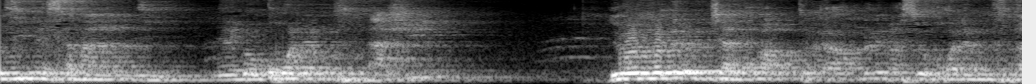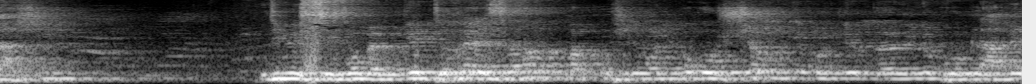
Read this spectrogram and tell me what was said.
dit, mais ça m'a dit. Mais on connaît le flashing. On connaît le diable trembler parce qu'on connaît le flashing. Je dis, monsieur, moi-même, j'ai 13 ans, je ne peux pas jamais que pour blâmer.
